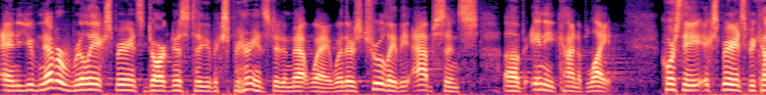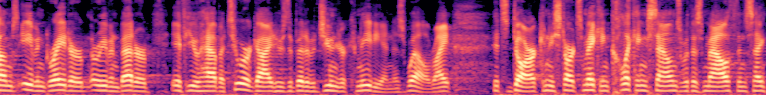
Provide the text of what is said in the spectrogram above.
And you've never really experienced darkness till you've experienced it in that way, where there's truly the absence of any kind of light. Course, the experience becomes even greater or even better if you have a tour guide who's a bit of a junior comedian as well, right? It's dark, and he starts making clicking sounds with his mouth and saying,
